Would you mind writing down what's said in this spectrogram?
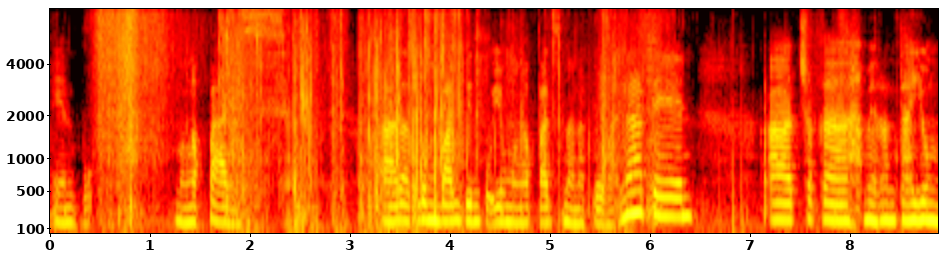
ayan po, mga pads. At tatlong bag din po yung mga pads na nakuha natin. At saka meron tayong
